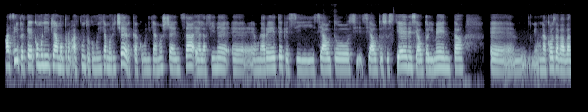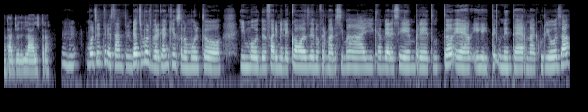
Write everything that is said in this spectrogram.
Ah sì, perché comunichiamo appunto comunichiamo ricerca, comunichiamo scienza e alla fine è una rete che si, si, auto, si, si autosostiene, si autoalimenta, una cosa va a vantaggio dell'altra. Mm-hmm. Molto interessante, mi piace molto perché anche io sono molto in modo fare mille cose, non fermarsi mai, cambiare sempre tutto e, e un'interna curiosa,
